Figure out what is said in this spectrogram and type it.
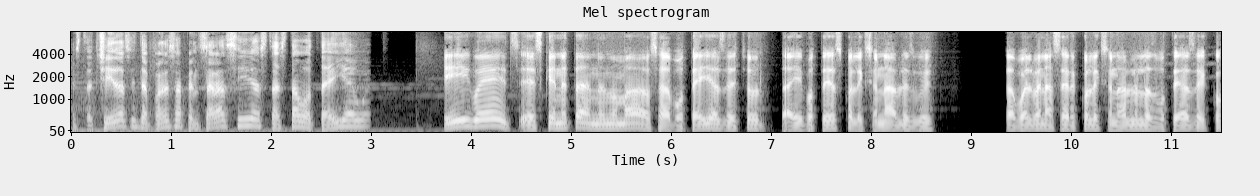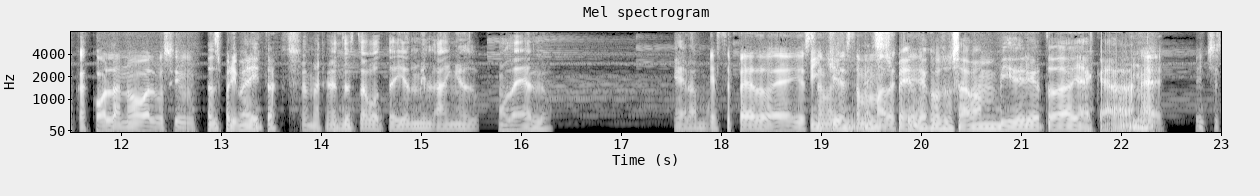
Está chido si te pones a pensar así, hasta esta botella, güey. Sí, güey, es- que neta no es mamada, o sea, botellas, de hecho, hay botellas coleccionables, güey. O sea, vuelven a ser coleccionables las botellas de Coca-Cola, ¿no? O algo así, güey. Las primeritas. Imagínate esta botella en mil años, güey, modelo. ¿Qué era, mo- Y este pedo, eh, y, este, y esta mamada esos que... pendejos usaban vidrio todavía acá. Eh, pinches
